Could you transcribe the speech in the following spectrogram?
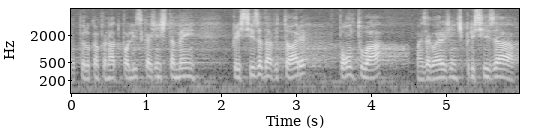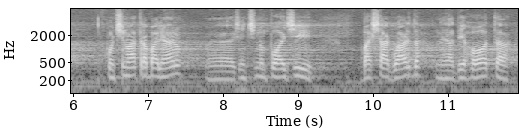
é, pelo Campeonato Paulista que a gente também precisa da vitória, pontuar, mas agora a gente precisa continuar trabalhando. É, a gente não pode baixar a guarda, né? a derrota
